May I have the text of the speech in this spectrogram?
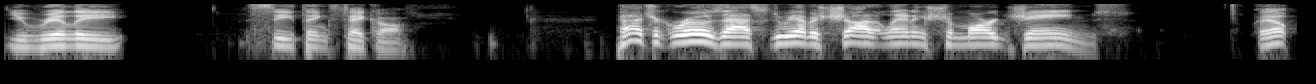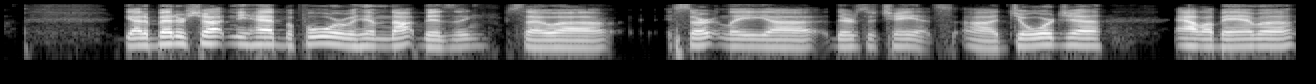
you really see things take off. Patrick Rose asks, "Do we have a shot at landing Shemar James?" Well, got a better shot than he had before with him not visiting. So uh, certainly uh, there's a chance. Uh, Georgia, Alabama,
